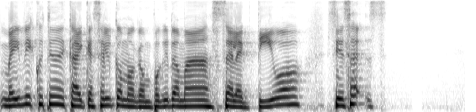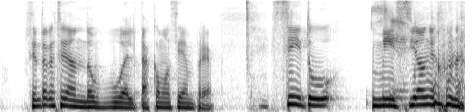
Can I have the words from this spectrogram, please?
maybe es cuestión de que hay que ser como que un poquito más selectivo. Si esa, siento que estoy dando vueltas como siempre. Si tu misión es una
